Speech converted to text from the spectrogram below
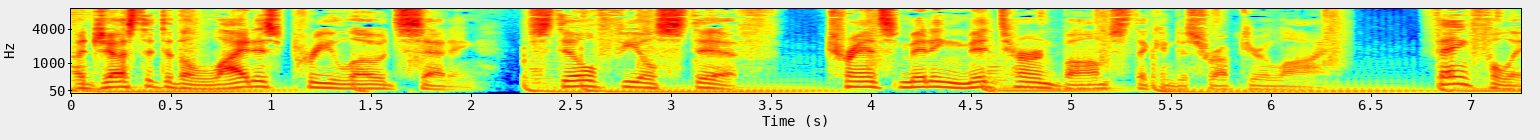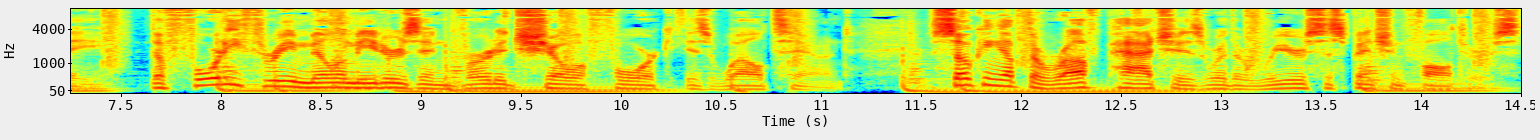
adjusted to the lightest preload setting, still feel stiff, transmitting mid-turn bumps that can disrupt your line. Thankfully, the 43mm inverted Showa fork is well-tuned, soaking up the rough patches where the rear suspension falters,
